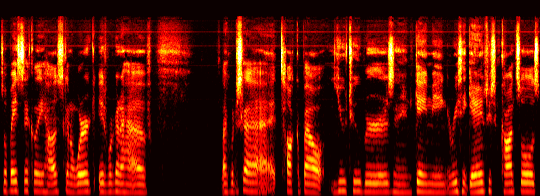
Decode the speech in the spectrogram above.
so basically how it's gonna work is we're gonna have like we're just gonna talk about YouTubers and gaming and recent games, recent consoles,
